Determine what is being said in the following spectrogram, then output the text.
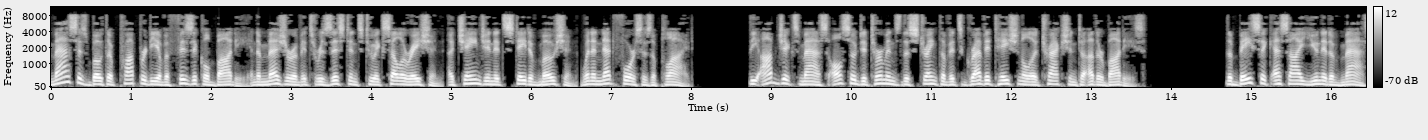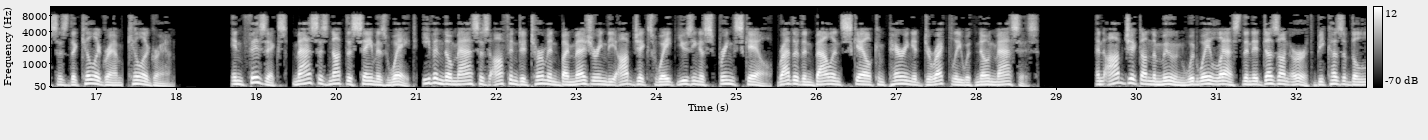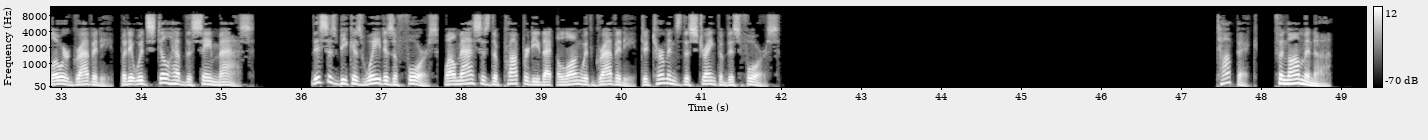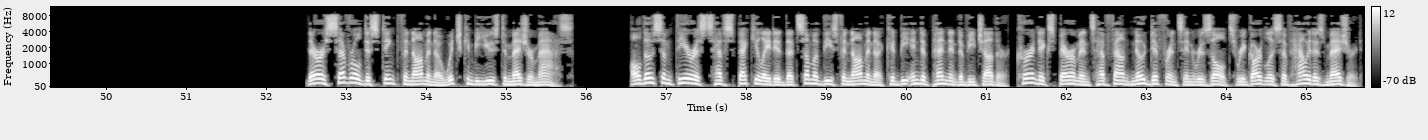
Mass is both a property of a physical body and a measure of its resistance to acceleration a change in its state of motion when a net force is applied. The object's mass also determines the strength of its gravitational attraction to other bodies. The basic SI unit of mass is the kilogram, kilogram. In physics, mass is not the same as weight, even though mass is often determined by measuring the object's weight using a spring scale, rather than balance scale comparing it directly with known masses. An object on the Moon would weigh less than it does on Earth because of the lower gravity, but it would still have the same mass. This is because weight is a force, while mass is the property that along with gravity determines the strength of this force. Phenomena. There are several distinct phenomena which can be used to measure mass. Although some theorists have speculated that some of these phenomena could be independent of each other, current experiments have found no difference in results regardless of how it is measured.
